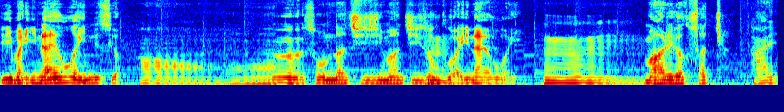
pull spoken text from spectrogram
今いない方がいいんですよ。あうん、そんな縮まち族はいない方がいい。ーうーん。周りが腐っちゃはい、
